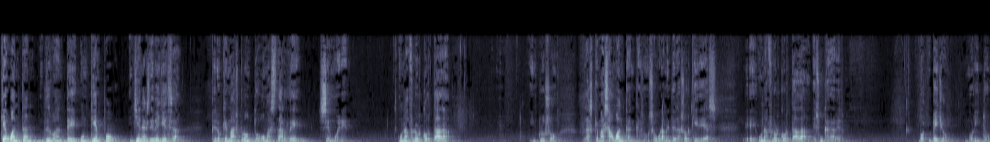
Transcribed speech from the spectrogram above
que aguantan durante un tiempo llenas de belleza, pero que más pronto o más tarde se mueren. Una flor cortada, incluso las que más aguantan, que son seguramente las orquídeas, eh, una flor cortada es un cadáver. Bello, bonito,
